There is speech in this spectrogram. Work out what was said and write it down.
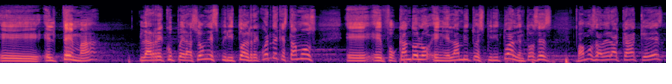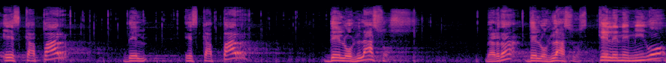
eh, el tema, la recuperación espiritual. Recuerde que estamos eh, enfocándolo en el ámbito espiritual. Entonces, vamos a ver acá que es escapar escapar de los lazos, ¿verdad? De los lazos que el enemigo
